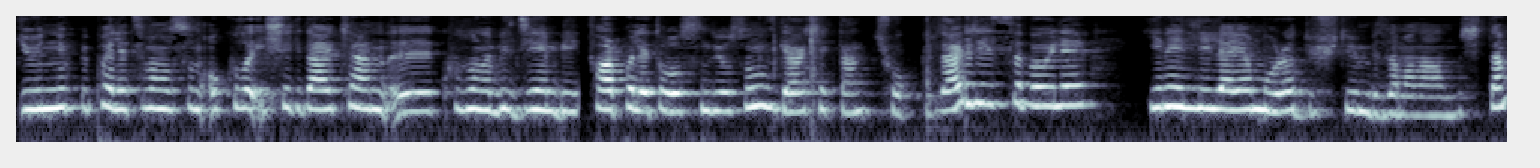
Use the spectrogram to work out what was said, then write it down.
Günlük bir paletim olsun, okula işe giderken e, kullanabileceğim bir far paleti olsun diyorsanız gerçekten çok güzel. Biri ise böyle yine lilaya mora düştüğüm bir zaman almıştım.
